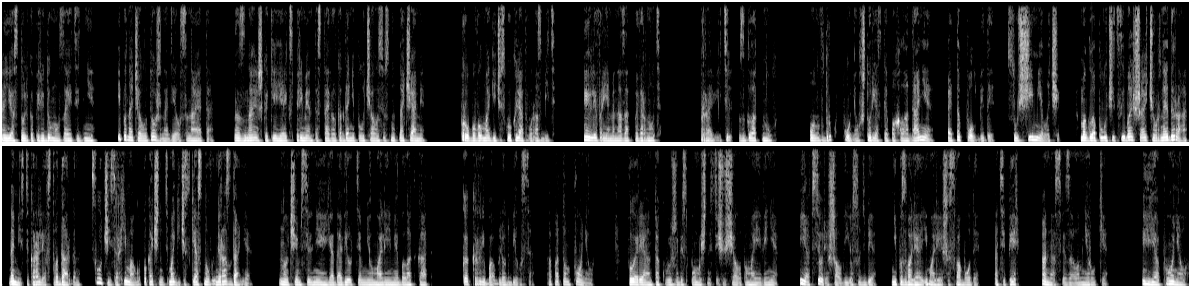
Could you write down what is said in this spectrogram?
Я столько передумал за эти дни, и поначалу тоже надеялся на это. Знаешь, какие я эксперименты ставил, когда не получалось уснуть ночами? Пробовал магическую клятву разбить или время назад повернуть. Правитель сглотнул. Он вдруг понял, что резкое похолодание это полбеды, сущие мелочи. Могла получиться и большая черная дыра на месте королевства Дарган, случись архимагу покачнуть магические основы мироздания. Но чем сильнее я давил, тем неумолимее был откат. Как рыба об бился. А потом понял. Флориан такую же беспомощность ощущала по моей вине. Я все решал в ее судьбе, не позволяя и малейшей свободы. А теперь она связала мне руки. И я понял,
